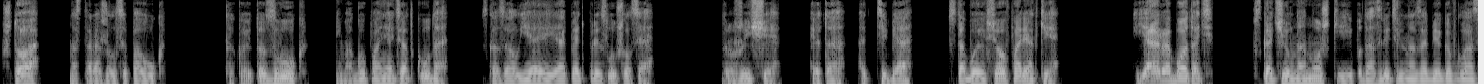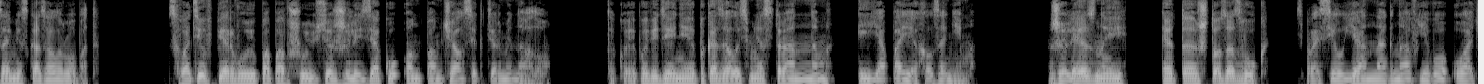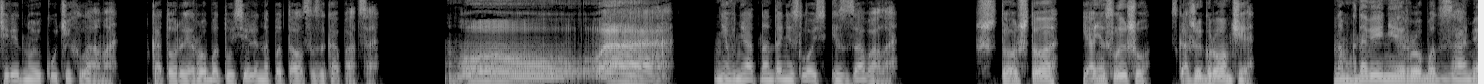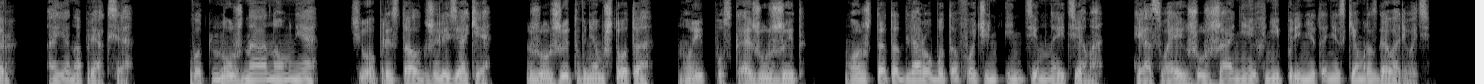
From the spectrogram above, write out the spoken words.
«Что?» — насторожился паук. «Какой-то звук, не могу понять откуда», — сказал я и опять прислушался. «Дружище, это от тебя? С тобой все в порядке?» «Я работать!» — вскочил на ножки и, подозрительно забегав глазами, сказал робот. Схватив первую попавшуюся железяку, он помчался к терминалу. Такое поведение показалось мне странным, и я поехал за ним. «Железный, это что за звук?» — спросил я, нагнав его у очередной кучи хлама, в которой робот усиленно пытался закопаться. «Му-а!» — невнятно донеслось из завала. «Что-что? Я не слышу. Скажи громче!» На мгновение робот замер, а я напрягся. Вот нужно оно мне. Чего пристал к железяке? Жужжит в нем что-то, ну и пускай жужжит. Может, это для роботов очень интимная тема, и о своих жужжаниях не принято ни с кем разговаривать.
